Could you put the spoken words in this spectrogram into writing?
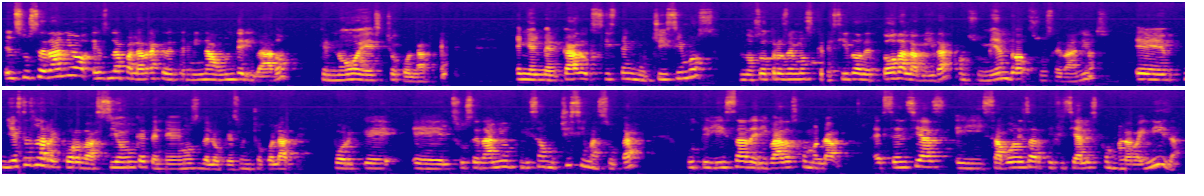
El sucedáneo es la palabra que determina un derivado que no es chocolate. En el mercado existen muchísimos. Nosotros hemos crecido de toda la vida consumiendo sucedáneos eh, y esa es la recordación que tenemos de lo que es un chocolate, porque el sucedáneo utiliza muchísima azúcar, utiliza derivados como las esencias y sabores artificiales como la vainilla.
